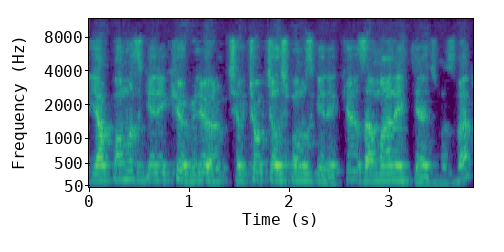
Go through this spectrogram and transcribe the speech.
yapmamız gerekiyor biliyorum. Çok, çok çalışmamız gerekiyor. Zamana ihtiyacımız var.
